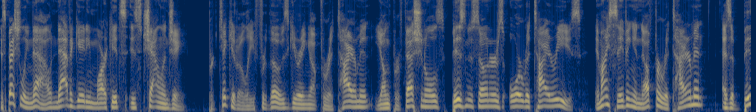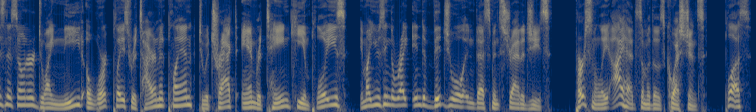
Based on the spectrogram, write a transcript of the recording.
Especially now, navigating markets is challenging, particularly for those gearing up for retirement, young professionals, business owners, or retirees. Am I saving enough for retirement? As a business owner, do I need a workplace retirement plan to attract and retain key employees? Am I using the right individual investment strategies? Personally, I had some of those questions. Plus,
